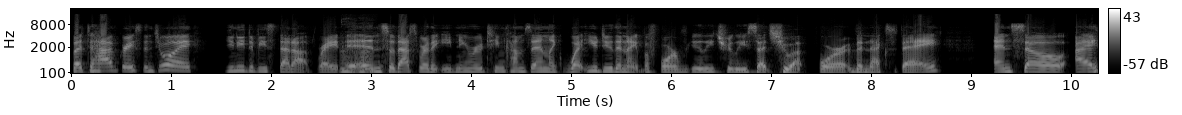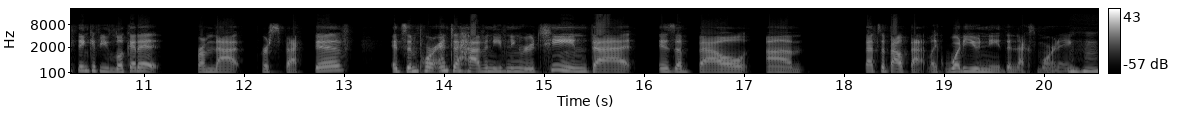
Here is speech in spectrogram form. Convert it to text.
but to have grace and joy you need to be set up, right? Mm-hmm. And so that's where the evening routine comes in. Like what you do the night before really truly sets you up for the next day. And so I think if you look at it from that perspective, it's important to have an evening routine that is about um, that's about that. Like, what do you need the next morning? Mm-hmm.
